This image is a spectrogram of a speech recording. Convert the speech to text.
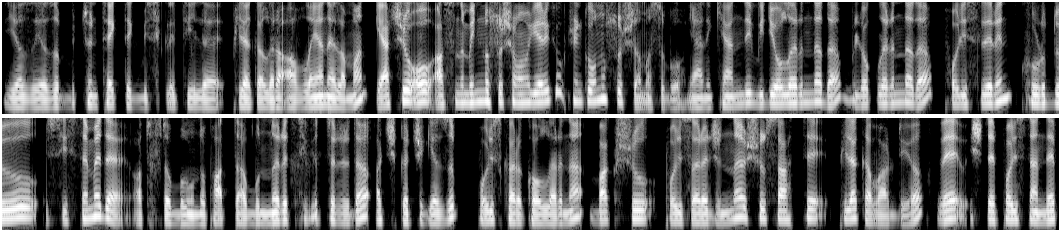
yazı yazıp bütün tek tek bisikletiyle plakaları avlayan eleman. Gerçi o aslında benim suçlamama gerek yok çünkü onun suçlaması bu. Yani kendi videolarında da bloglarında da polislerin kurduğu sisteme de atıfta bulunup hatta bunları Twitter'da açık açık yazıp polis karakollarına bak şu polis aracında şu sahte plaka var diyor ve işte polisten de hep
